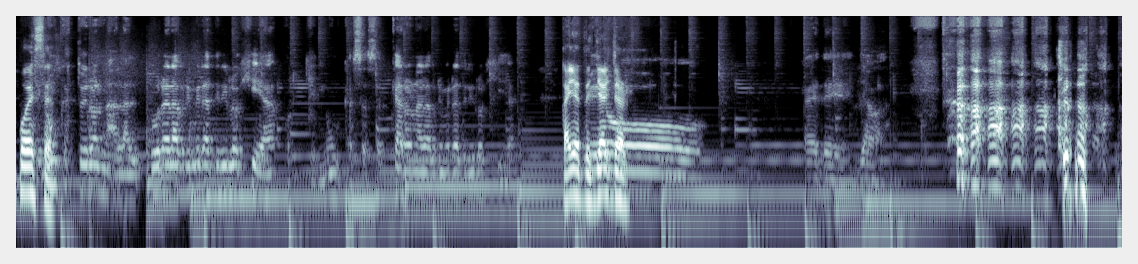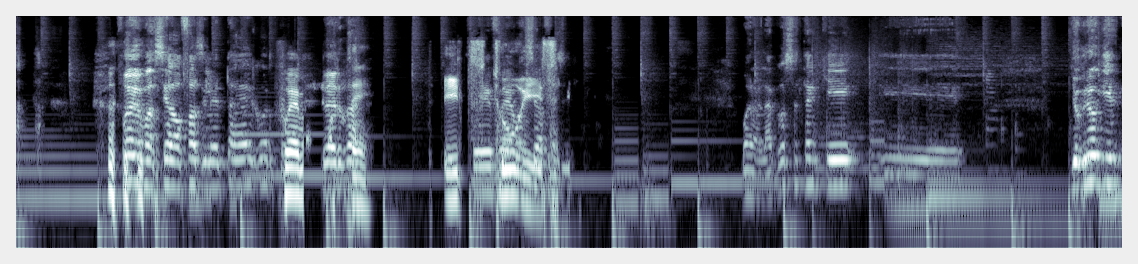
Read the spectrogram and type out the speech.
Puede ser. nunca estuvieron a la altura de la primera trilogía, porque nunca se acercaron a la primera trilogía. Cállate, ya, ya. Cállate, ya va. fue demasiado fácil esta vez, Fue, verdad. It's too easy. Bueno, la cosa está en que eh, yo creo que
